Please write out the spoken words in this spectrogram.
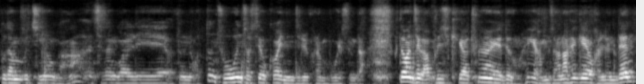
부담부 징여가 재산 관리에 어떤 어떤 좋은 절세 효과가 있는지를 그럼 보겠습니다. 그동안 제가 분식회계와 투명회계 등 회계 감사나 회계와 관련된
